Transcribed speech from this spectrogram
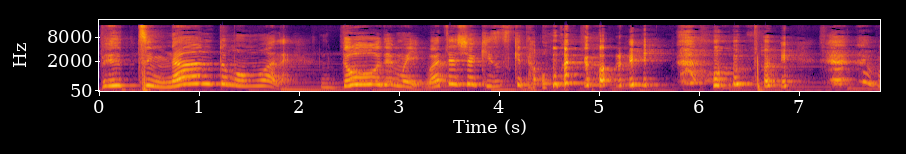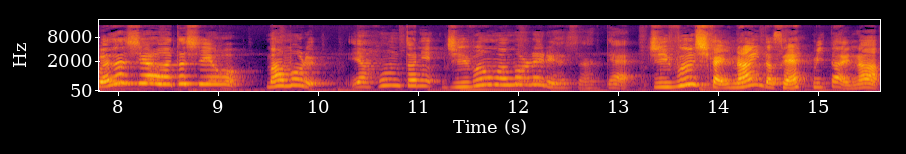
別に何とも思わない。どうでもいい。私を傷つけた。お前が悪い。本当に。私は私を守る。いや本当に。自分を守れるやつなんて。自分しかいないんだぜ。みたいな。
